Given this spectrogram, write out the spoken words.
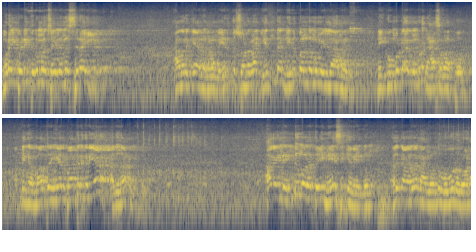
முறைப்படி திருமணம் செய்யலன்னு சிறை. அவருக்கே அந்த நிலைமை. எதுக்கு சொல்றேன்னா எந்த நிர்பந்தமும் இல்லாமல் நீ கும்பிட்டா கும்பிடு நாசமா போ. அப்படிங்கிற மதத்தை எங்கேயாவது பார்த்திருக்கிறியா? அதுதான் நம்ம ஆக இந்த இந்து மதத்தை நேசிக்க வேண்டும். அதுக்காக தான் நாங்கள் வந்து ஒவ்வொருவரோட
